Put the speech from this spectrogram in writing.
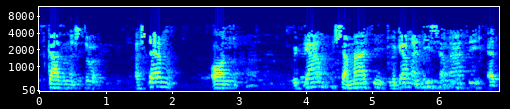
сказано, что Ашем, он вегам шамати, вегам ани шамати, это.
